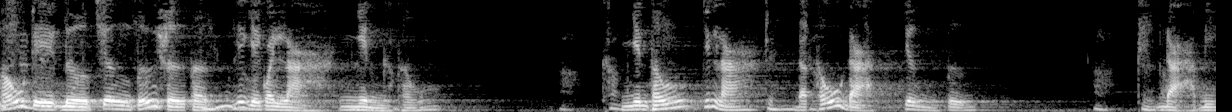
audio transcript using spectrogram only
Thấu triệt được chân tướng sự thật Như vậy gọi là nhìn thấu. Nhìn thấu chính là đã thấu. đạt chân tướng. Đã biết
